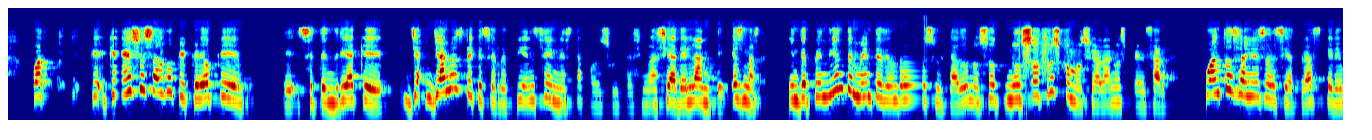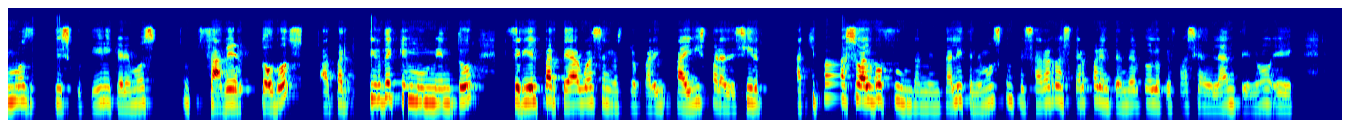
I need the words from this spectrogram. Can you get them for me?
Que, eso es algo que creo que eh, se tendría que, ya, ya, no es de que se repiense en esta consulta, sino hacia adelante. Es más, independientemente de un resultado, nosotros, nosotros como ciudadanos pensar, ¿Cuántos años hacia atrás queremos discutir y queremos saber todos? ¿A partir de qué momento sería el parteaguas en nuestro país para decir, aquí pasó algo fundamental y tenemos que empezar a rascar para entender todo lo que fue hacia adelante, ¿no? Eh,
